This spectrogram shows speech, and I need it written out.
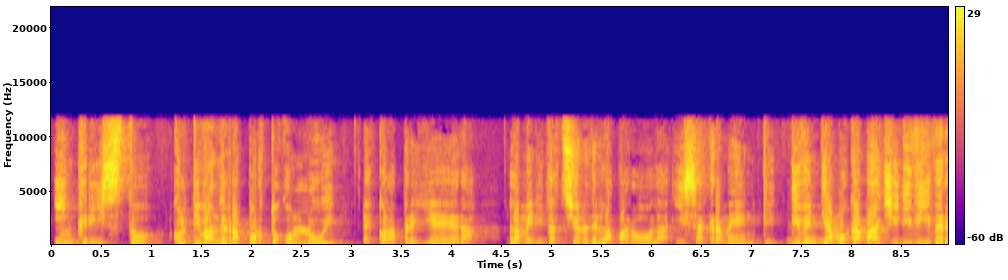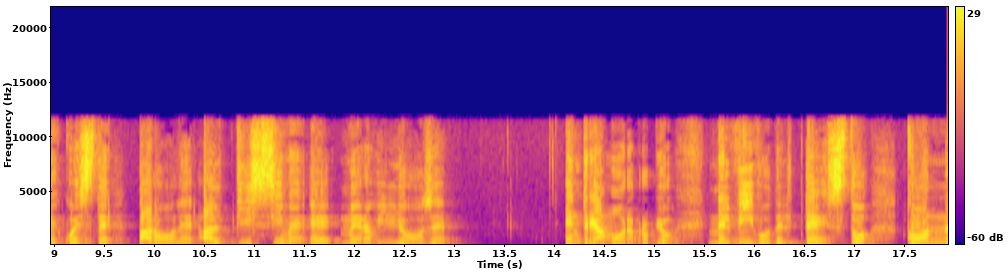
in Cristo, coltivando il rapporto con Lui, ecco la preghiera, la meditazione della parola, i sacramenti, diventiamo capaci di vivere queste parole altissime e meravigliose. Entriamo ora proprio nel vivo del testo con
